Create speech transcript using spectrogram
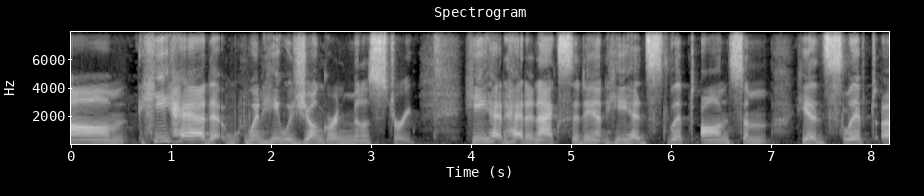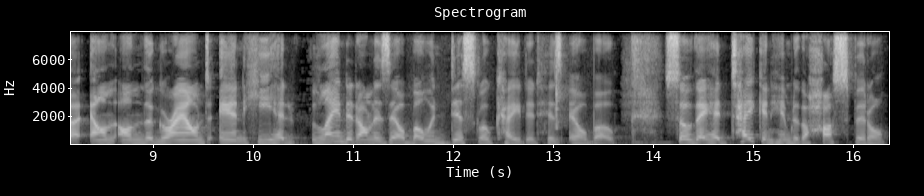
um, he had, when he was younger in ministry, he had had an accident. He had slipped on some, he had slipped uh, on, on the ground and he had landed on his elbow and dislocated his elbow. So they had taken him to the hospital.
